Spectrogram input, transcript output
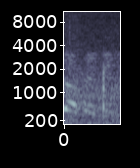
Stop it.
